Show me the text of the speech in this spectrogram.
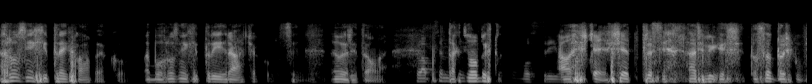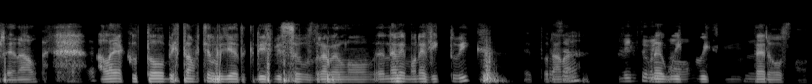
Hrozně chytrý chlap, jako, nebo hrozně chytrý hráč, jako prostě neuvěřitelné. Chlap si Tak že bych ostrý. Ale ještě, ještě, přesně, tady bych ještě, to jsem trošku přehnal, ale jako to bych tam chtěl vidět, když by se uzdravil, no, nevím, on je week to week, je to dané? To On je vík, week no. to week, Hmm. to je dost, no.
